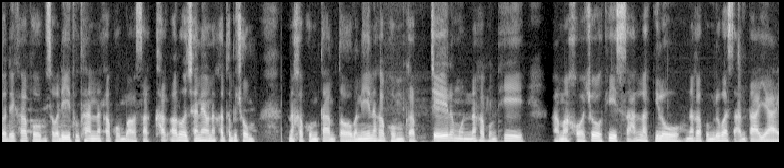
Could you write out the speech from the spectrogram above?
สวัสดีครับผมสวัสดีทุกท่านนะครับผมบ่าวศักดิ์คักอารวชาแนลนะครับท่านผู้ชมนะครับผมตามต่อวันนี้นะครับผมกับเจ๊ละมุนนะครับผมที่ามาขอโชคที่ศาลหลักกิโลนะครับผมหรือว่าศาลตายาย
